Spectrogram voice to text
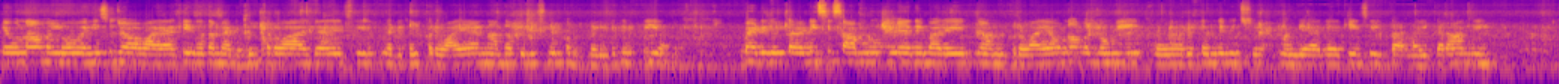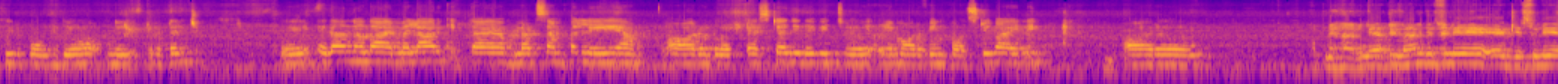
ਤੇ ਉਹਨਾਂ ਵੱਲੋਂ ਇਹੀ ਸੁਝਾਅ ਆਇਆ ਕਿ ਇਹਨਾਂ ਦਾ ਮੈਡੀਕਲ ਕਰਵਾਇਆ ਜਾਏ ਸੀ ਮੈਡੀਕਲ ਕਰਵਾਇਆ ਇਹਨਾਂ ਦਾ ਪੁਲਿਸ ਨੂੰ ਕੰਪਲੇਂਟ ਦਿੱਤੀ ਆ। ਮੈਡੀਕਲ ਡੀਸੀ ਸਾਹਿਬ ਨੂੰ ਵੀ ਇਹਦੇ ਬਾਰੇ ਜਾਣੂ ਕਰਵਾਇਆ ਉਹਨਾਂ ਵੱਲੋਂ ਵੀ ਰਿਟਰਨ ਦੇ ਵਿੱਚ ਮੰਗਿਆ ਗਿਆ ਕਿ ਅਸੀਂ ਕਾਰਵਾਈ ਕਰਾਂਗੇ ਤੁਸੀਂ ਰਿਪੋਰਟ ਦਿਓ ਆਪਣੀ ਰਿਟਰਨ 'ਚ। ਤੇ ਇਹਦਾ ਉਹਨਾਂ ਦਾ ਐਮਐਲਆਰ ਕੀਤਾ ਹੈ ਬਲੱਡ ਸੈਂਪਲ ਲਏ ਆ ਔਰ ਡੋਪ ਟੈਸਟ ਹੈ ਜਿਹਦੇ ਵਿੱਚ ਇਹ ਮੋਰਫਿਨ ਪੋਜ਼ਿਟਿਵ ਆਏ ਨੇ ਔਰ ਆਪਣੇ ਹਰ ਮੈਮ ਜਿਸ ਲਈ ਜਿਸ ਲਈ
